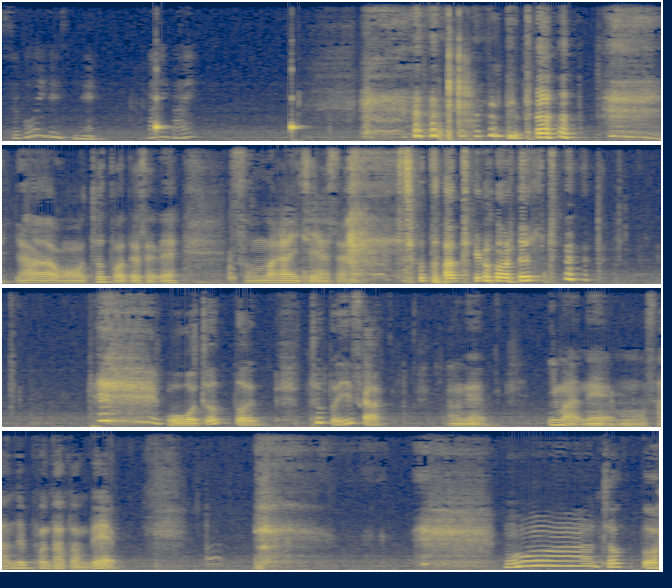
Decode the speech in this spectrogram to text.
すごいですね。バイバイ出たいやーもう、ちょっと待ってくださいね。その流れに来ちゃいました。ちょっと待って、これ来た。もう、ちょっと、ちょっといいですかあのね、今ね、もう30分経ったんで、もう、ちょっと、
